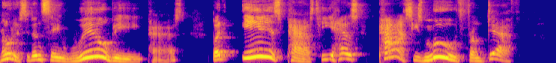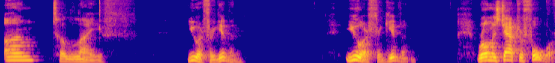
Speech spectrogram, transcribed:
Notice it doesn't say will be passed, but is passed. He has passed. He's moved from death unto life. You are forgiven. You are forgiven. Romans chapter 4.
